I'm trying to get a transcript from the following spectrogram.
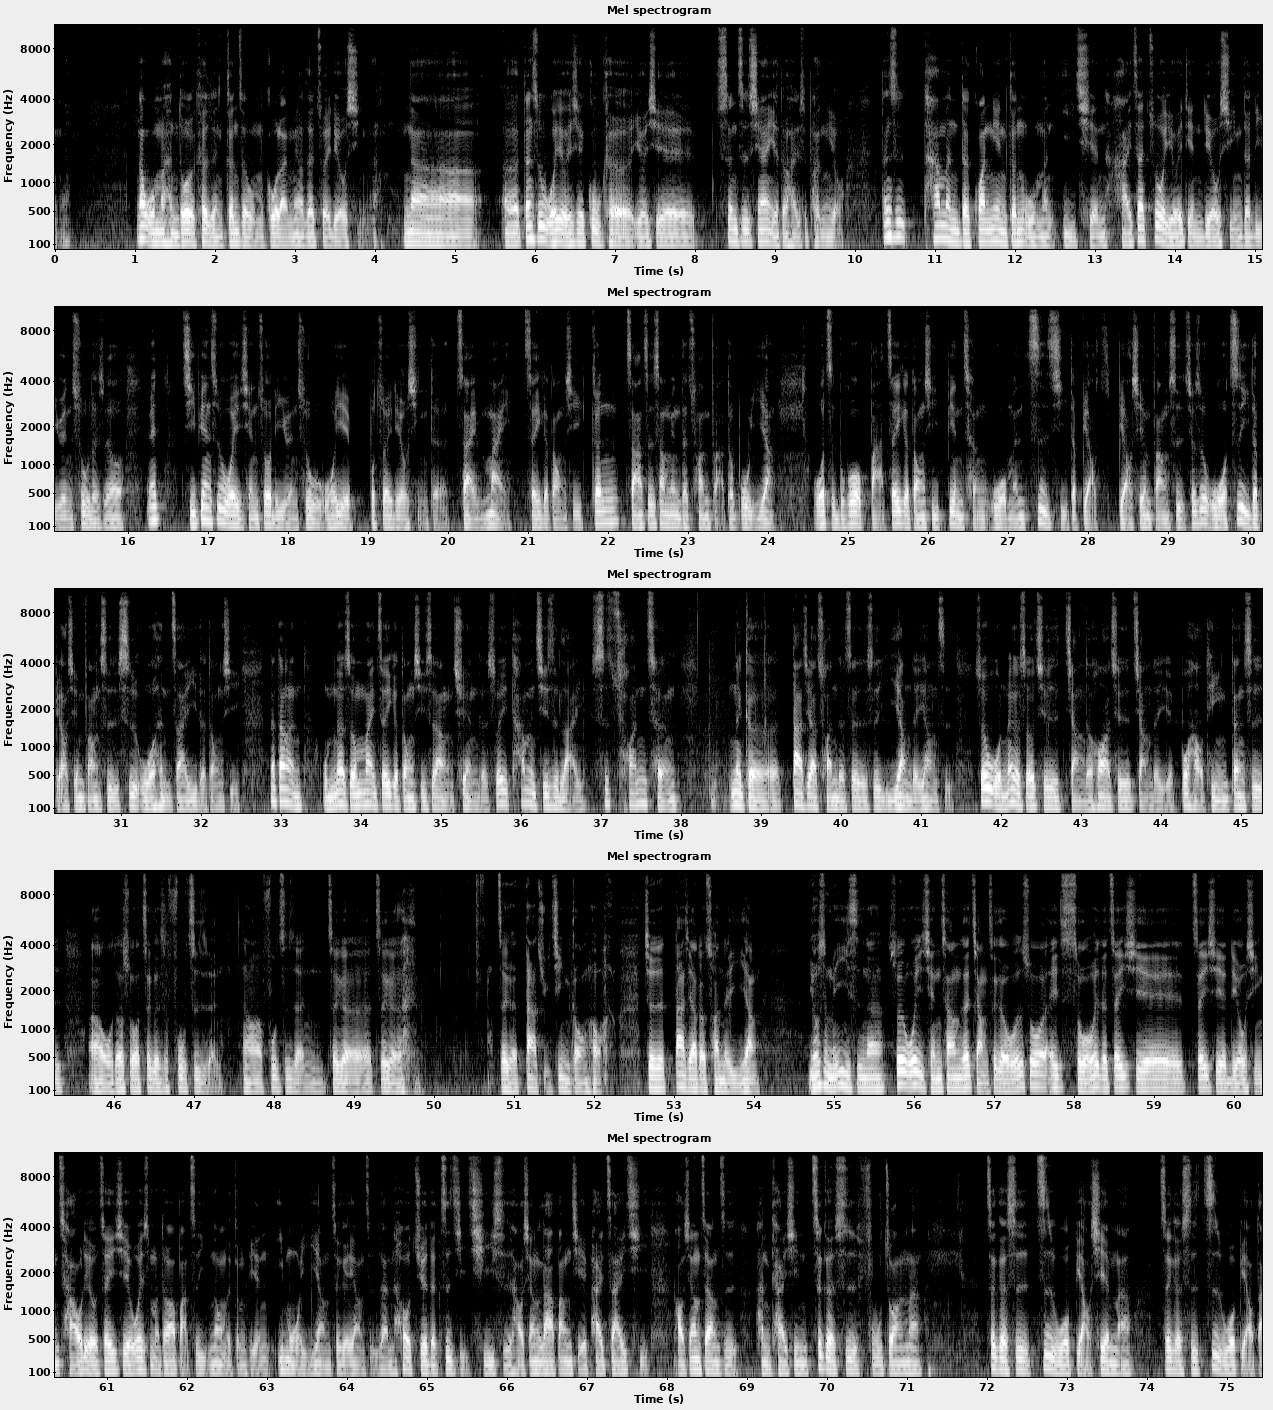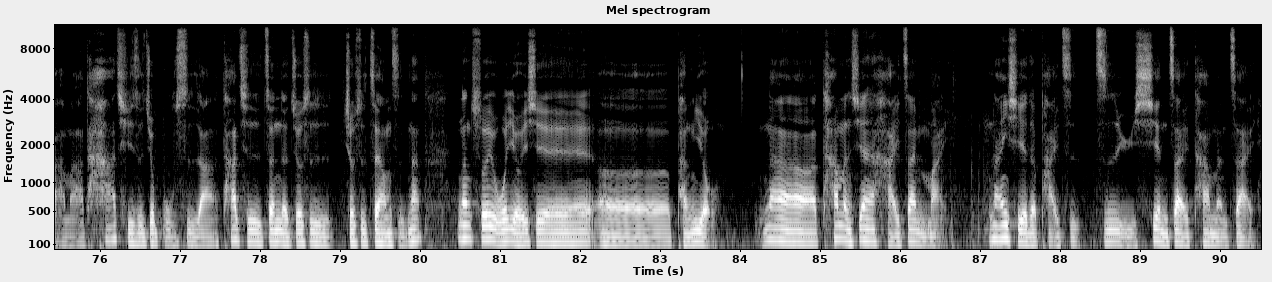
那我们很多的客人跟着我们过来，没有在追流行啊。那呃，但是我有一些顾客，有一些甚至现在也都还是朋友，但是他们的观念跟我们以前还在做有一点流行的锂元素的时候，因为即便是我以前做锂元素，我也不追流行的，在卖这个东西，跟杂志上面的穿法都不一样。我只不过把这个东西变成我们自己的表表现方式，就是我自己的表现方式是我很在意的东西。那当然，我们那时候卖这个东西是很劝的，所以他们其实来是穿成那个大家穿的这个是一样样的样子。所以我那个时候其实讲的话，其实讲的也不好听，但是啊、我都说这个是复制人啊，复制人这个这个这个大举进攻吼，就是大家都穿的一样。有什么意思呢？所以我以前常常在讲这个，我是说，哎，所谓的这一些、这一些流行潮流，这一些为什么都要把自己弄得跟别人一模一样这个样子，然后觉得自己其实好像拉帮结派在一起，好像这样子很开心。这个是服装吗？这个是自我表现吗？这个是自我表达吗？它其实就不是啊，它其实真的就是就是这样子。那那所以，我有一些呃朋友。那他们现在还在买那一些的牌子，之于现在他们在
